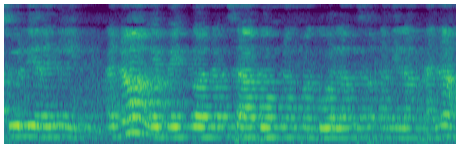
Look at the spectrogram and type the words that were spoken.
suliranin. Ano ang epekto ng sabong ng magulang sa kanilang anak?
